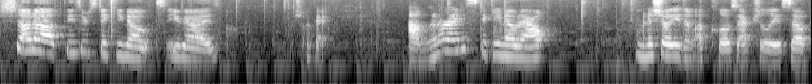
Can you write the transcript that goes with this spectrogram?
Shut up. These are sticky notes, you guys. Okay. I'm gonna write a sticky note out. I'm gonna show you them up close actually. So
